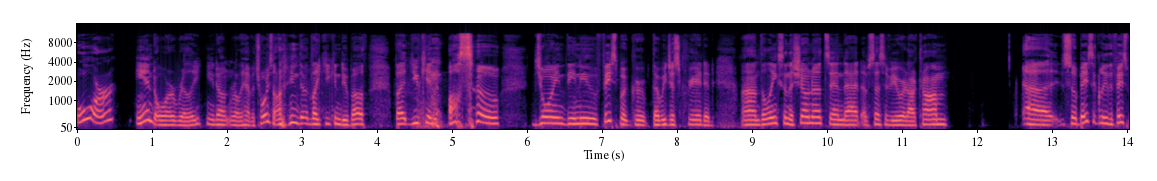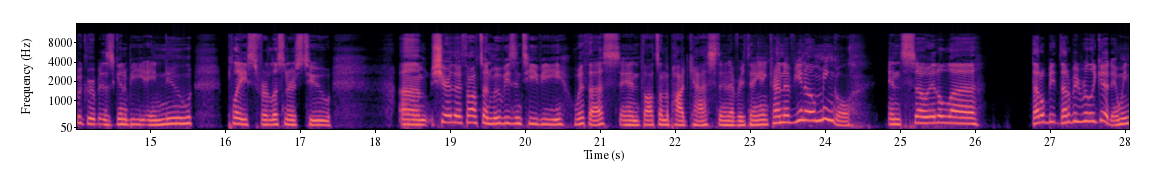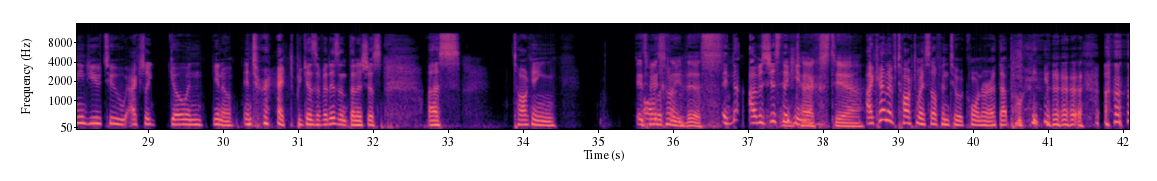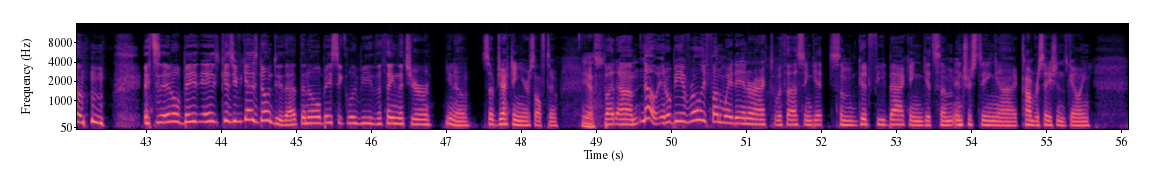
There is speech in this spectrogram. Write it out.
Or, and or really, you don't really have a choice on it. like you can do both. But you can also join the new Facebook group that we just created. Um, the link's in the show notes and at obsessiveviewer.com uh, so basically, the Facebook group is going to be a new place for listeners to um, share their thoughts on movies and TV with us, and thoughts on the podcast and everything, and kind of you know mingle. And so it'll uh, that'll be that'll be really good. And we need you to actually go and you know interact because if it isn't, then it's just us talking. It's basically this And I was just in thinking. text. Yeah, I kind of talked myself into a corner at that point. um, it's it'll be because if you guys don't do that, then it'll basically be the thing that you're you know subjecting yourself to. yes. But um, no, it'll be a really fun way to interact with us and get some good feedback and get some interesting uh, conversations going.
